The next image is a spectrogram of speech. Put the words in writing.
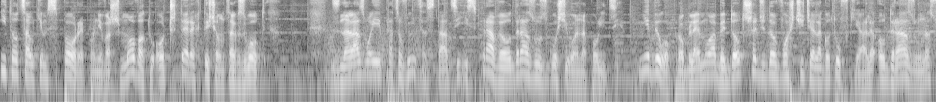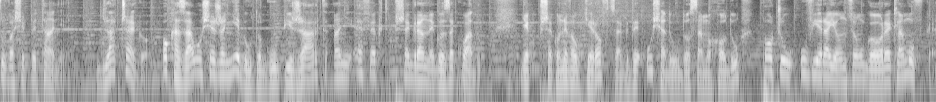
I to całkiem spore, ponieważ mowa tu o 4000 złotych. Znalazła je pracownica stacji i sprawę od razu zgłosiła na policję. Nie było problemu, aby dotrzeć do właściciela gotówki, ale od razu nasuwa się pytanie: dlaczego? Okazało się, że nie był to głupi żart ani efekt przegranego zakładu. Jak przekonywał kierowca, gdy usiadł do samochodu, poczuł uwierającą go reklamówkę.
